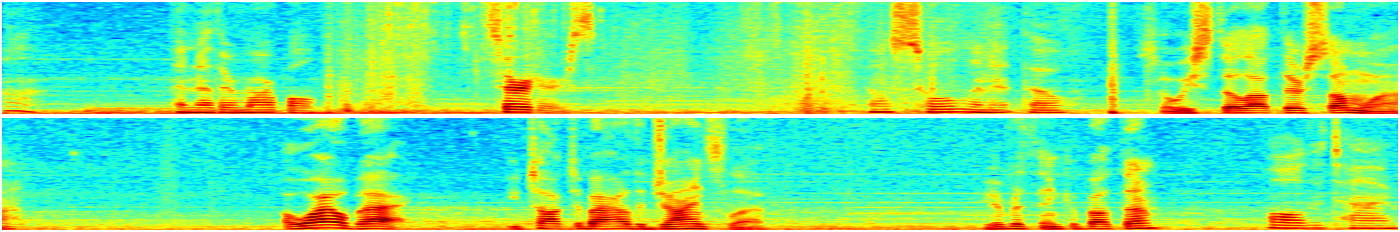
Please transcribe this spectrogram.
Huh. Another marble. Surtur's. No soul in it, though. So he's still out there somewhere. A while back, you talked about how the Giants left. You ever think about them? All the time.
